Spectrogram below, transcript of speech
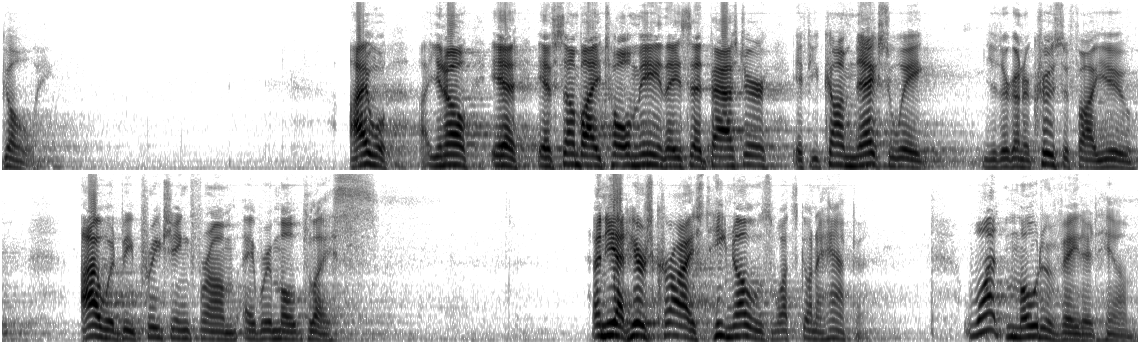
going. I will, you know, if, if somebody told me, they said, Pastor, if you come next week, they're going to crucify you, I would be preaching from a remote place. And yet, here's Christ. He knows what's going to happen. What motivated him?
